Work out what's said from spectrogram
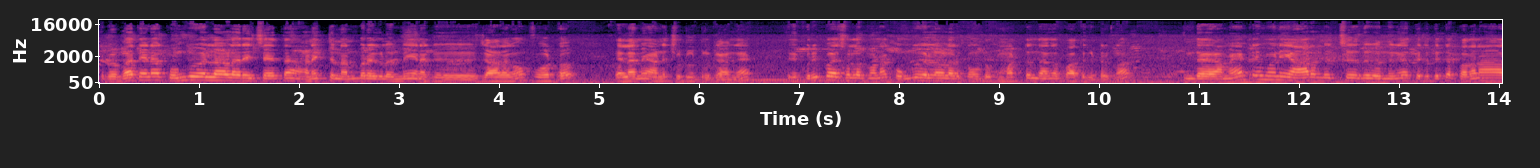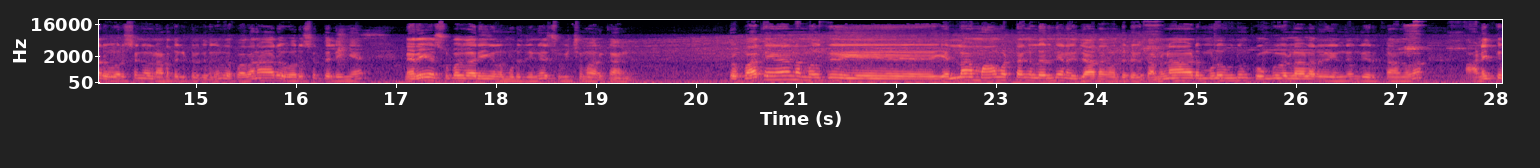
இப்போ பார்த்தீங்கன்னா கொங்கு வெள்ளாளரை சேர்த்த அனைத்து நண்பர்களுமே எனக்கு ஜாதகம் ஃபோட்டோ எல்லாமே அனுப்பிச்சி விட்டுட்ருக்காங்க இது குறிப்பாக சொல்லப்போனால் கொங்கு வெள்ளாளர் கவுண்டருக்கு மட்டும்தாங்க பார்த்துக்கிட்டு இருக்கோம். இந்த மேட்ரிமோனி ஆரம்பித்தது வந்துங்க கிட்டத்தட்ட பதினாறு வருஷங்கள் நடந்துக்கிட்டு இருக்குதுங்க. இந்த பதினாறு வருஷத்துலேங்க நிறைய சுபகாரியங்கள் முடிஞ்சுங்க சுவிச்சமாக இருக்காங்க. இப்போ பார்த்தீங்கன்னா நம்மளுக்கு எல்லா மாவட்டங்கள்லேருந்து எனக்கு ஜாதகம் வந்துட்டு இருக்குது தமிழ்நாடு முழுவதும் கொங்கு வெள்ளாளர்கள் எங்கெங்கே இருக்காங்களோ அனைத்து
